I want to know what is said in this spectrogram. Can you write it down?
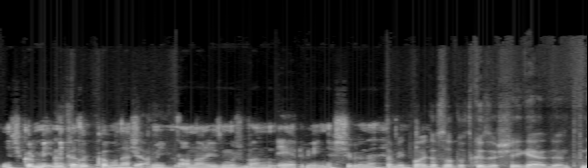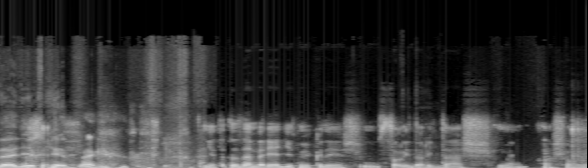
És akkor mi, mik azok a vonások, ja. ami analizmusban érvényesülne? Amit majd az adott közösség eldönt. De egyébként meg... Igen, tehát az emberi együttműködés, szolidaritás, meg hasonló.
